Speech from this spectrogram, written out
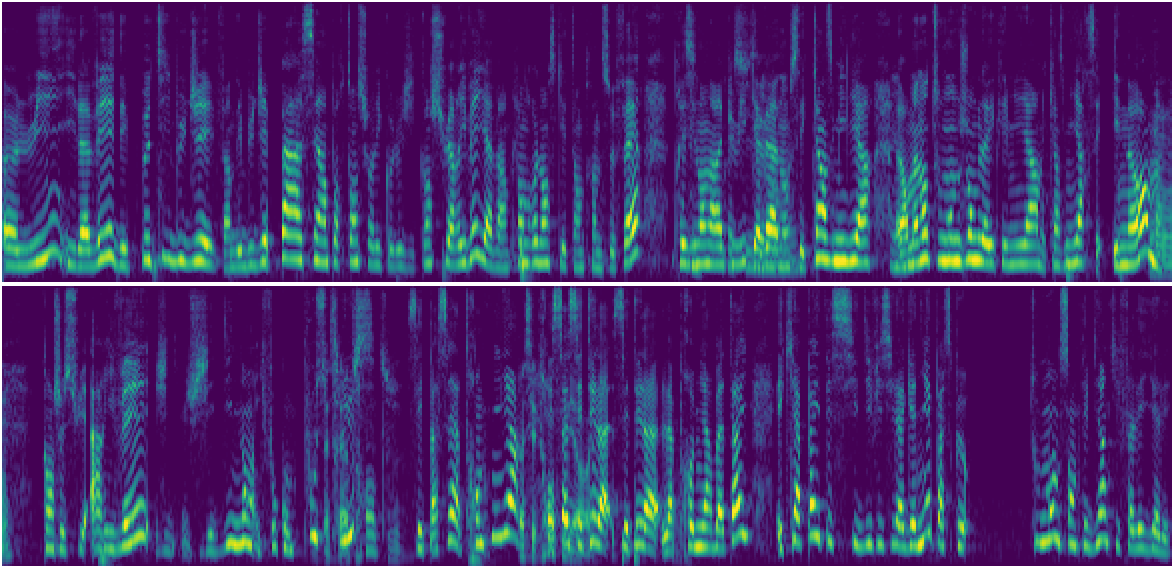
euh, lui, il avait des petits budgets, enfin des budgets pas assez importants sur l'écologie. Quand je suis arrivée, il y avait un plan de relance qui était en train de se faire. Le président de la République avait annoncé 15 milliards. Mhm. Alors maintenant, tout le monde jongle avec les milliards, mais 15 milliards, c'est énorme. Mhm. Quand je suis arrivée, j'ai- dit non, il faut qu'on pousse Passé plus. 30. C'est passé à 30 milliards. Ah, Et 30 ça, c'était ouais. la, c'était la, la première bataille et qui n'a pas été si difficile à gagner parce que tout le monde sentait bien qu'il fallait y aller.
